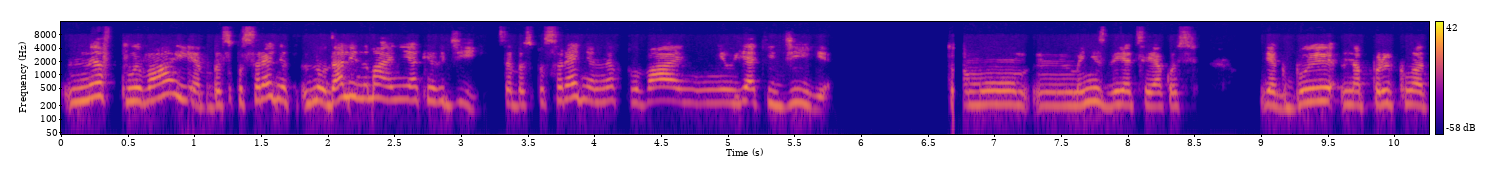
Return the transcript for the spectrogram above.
не впливає безпосередньо. Ну далі немає ніяких дій. Це безпосередньо не впливає ні в які дії. Тому мені здається, якось якби, наприклад,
